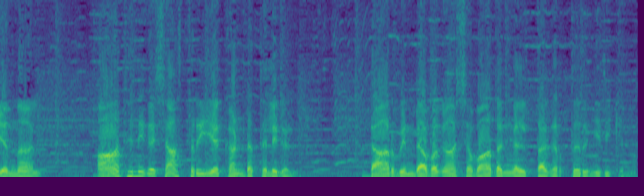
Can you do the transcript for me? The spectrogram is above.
എന്നാൽ ആധുനിക ശാസ്ത്രീയ കണ്ടെത്തലുകൾ ഡാർവിന്റെ അവകാശവാദങ്ങൾ തകർത്തെറിഞ്ഞിരിക്കുന്നു.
